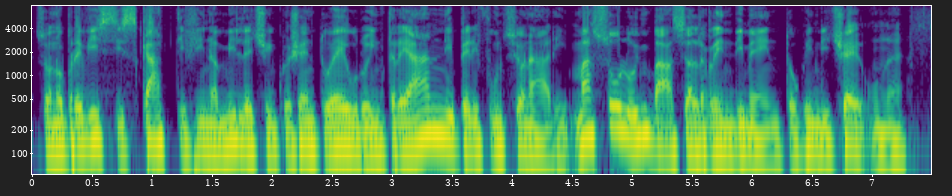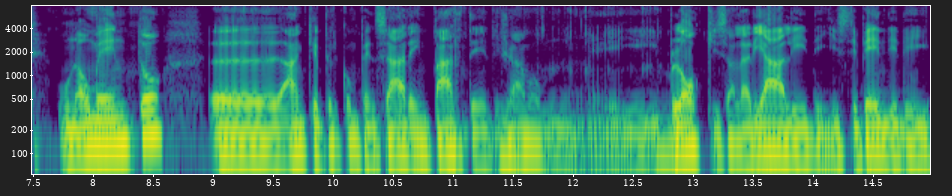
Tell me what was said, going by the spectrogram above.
Sono previsti scatti fino a 1500 euro in tre anni per i funzionari, ma solo in base al rendimento. Quindi c'è un, un aumento eh, anche per compensare in parte diciamo, i blocchi salariali degli stipendi dei,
